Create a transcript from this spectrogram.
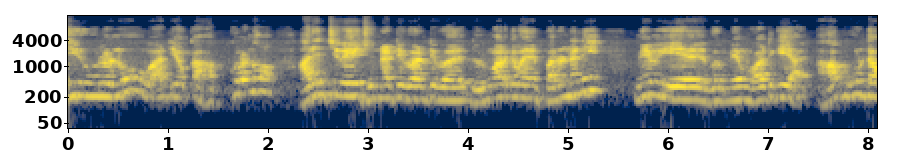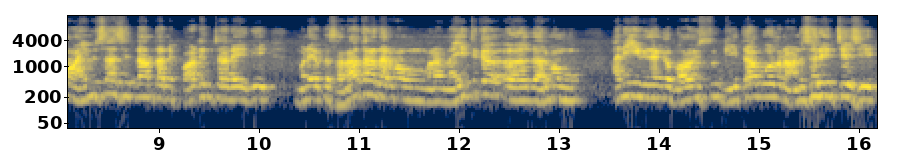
జీవులను వాటి యొక్క హక్కులను అరించి వేయుచున్నటువంటి దుర్మార్గమైన పనులని మేము మేము వాటికి ఆపుకుంటాం. అహింసా సిద్ధాంతాన్ని పాటించాలి. ఇది మన యొక్క సనాతన ధర్మము మన నైతిక ధర్మము అని ఈ విధంగా భావిస్తూ గీతాబోధన అనుసరించేసి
